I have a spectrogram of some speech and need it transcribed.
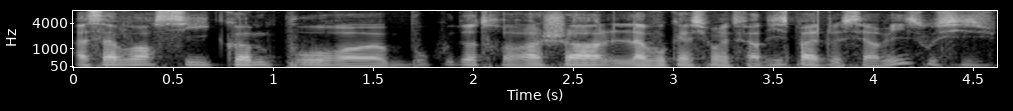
à savoir si, comme pour euh, beaucoup d'autres rachats, la vocation est de faire disparaître le service ou si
